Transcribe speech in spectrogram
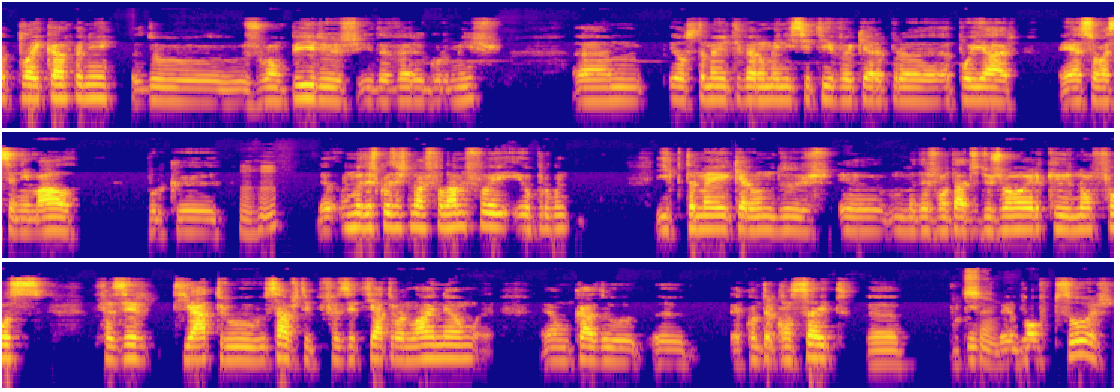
a Play Company do João Pires e da Vera Gourmicho. Um, eles também tiveram uma iniciativa que era para apoiar a SOS Animal, porque uhum. uma das coisas que nós falámos foi, eu pergunto, e que também que era um dos, eh, uma das vontades do João era que não fosse fazer teatro, sabes, tipo, fazer teatro online é um, é um bocado eh, é contraconceito, eh, porque Sim. envolve pessoas.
